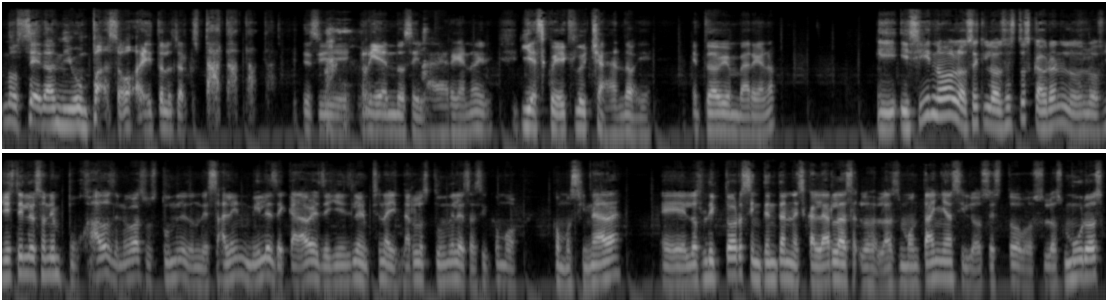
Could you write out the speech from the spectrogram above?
no se dan ni un paso. Ahí todos los orcos, ta, ta, ta, ta. Y así riéndose y la verga, ¿no? Y, y Squeaks luchando y, y todo bien verga, ¿no? Y, sí, ¿no? Los, estos cabrones, los, los Stealers son empujados de nuevo a sus túneles donde salen miles de cadáveres de James empiezan a llenar los túneles así como, como si nada. Eh, los Lictors intentan escalar las, las, montañas y los, estos, los muros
